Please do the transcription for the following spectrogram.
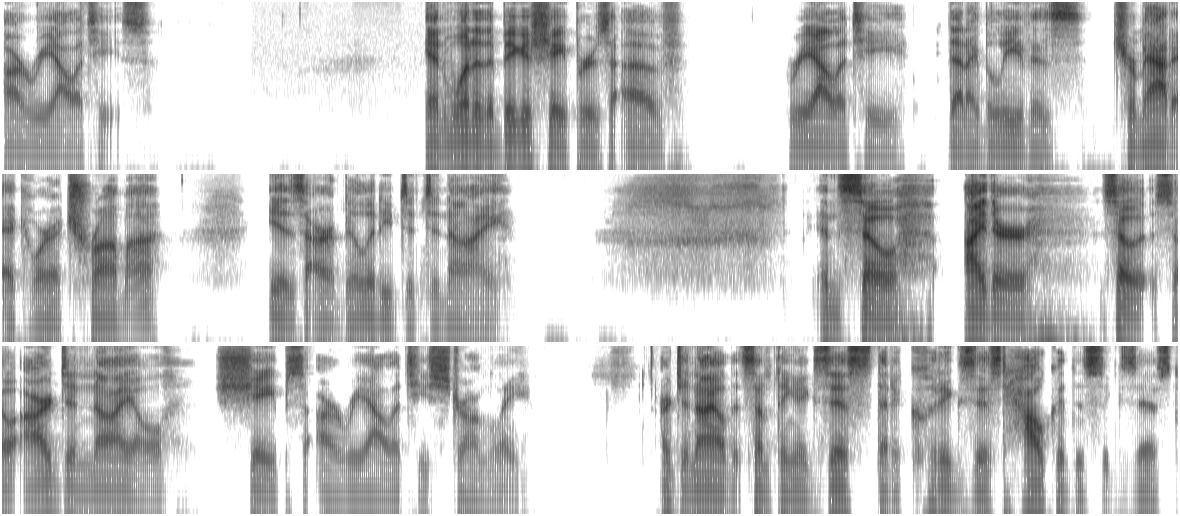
our realities. And one of the biggest shapers of reality that I believe is traumatic or a trauma is our ability to deny. And so either so so our denial shapes our reality strongly our denial that something exists, that it could exist. How could this exist?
